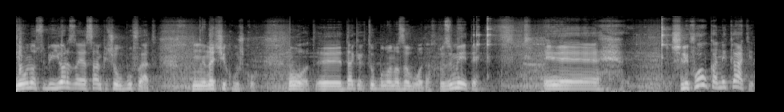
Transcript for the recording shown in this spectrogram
і воно собі йорзає, сам пішов в буфет на чекушку. От, е, так як то було на заводах. Розумієте? Е, Шліфовка не катить,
